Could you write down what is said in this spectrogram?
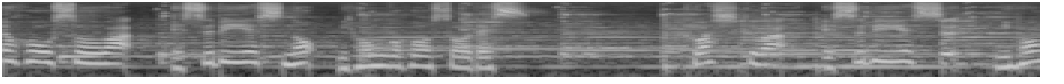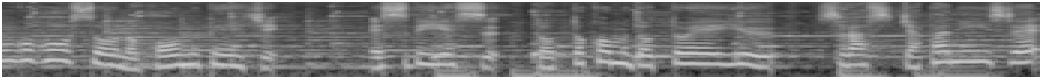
の放送は SBS の日本語放送です詳しくは SBS 日本語放送のホームページ sbs.com.au スラスジャパニーズへ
